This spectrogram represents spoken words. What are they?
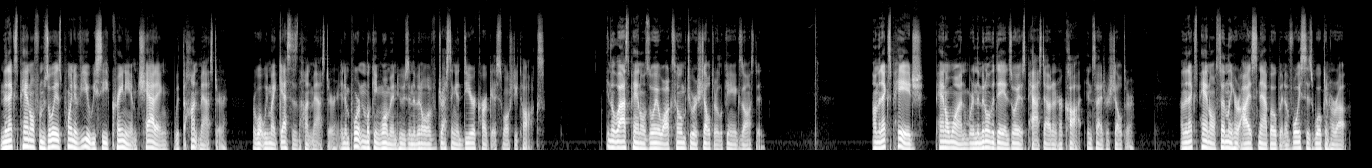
In the next panel, from Zoya's point of view, we see Cranium chatting with the Hunt Master, or what we might guess is the Hunt Master, an important looking woman who's in the middle of dressing a deer carcass while she talks. In the last panel, Zoya walks home to her shelter looking exhausted. On the next page, panel one, we're in the middle of the day and Zoya is passed out in her cot inside her shelter. On the next panel, suddenly her eyes snap open. A voice has woken her up.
